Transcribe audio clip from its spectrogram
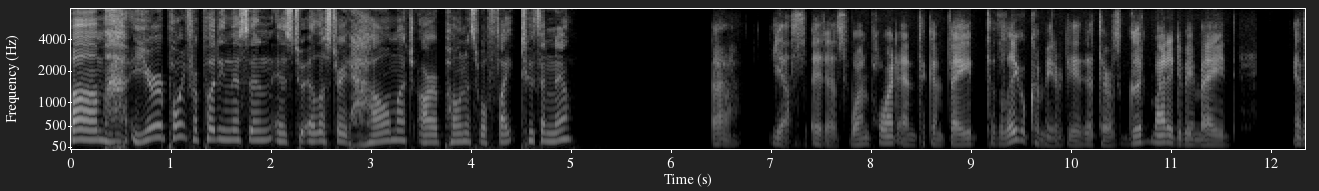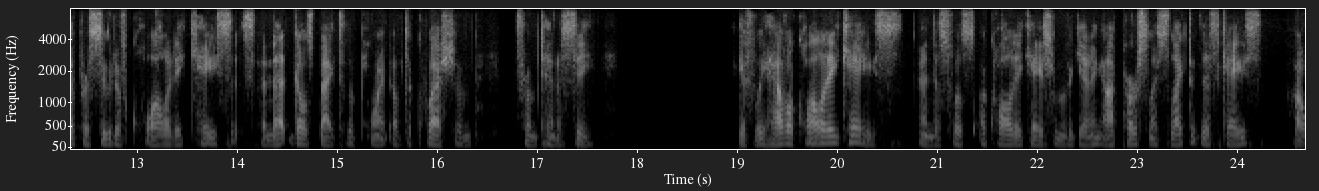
Um, your point for putting this in is to illustrate how much our opponents will fight tooth and nail. Uh, yes, it is one point, and to convey to the legal community that there's good money to be made in the pursuit of quality cases. And that goes back to the point of the question from Tennessee. If we have a quality case, and this was a quality case from the beginning, I personally selected this case. I,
